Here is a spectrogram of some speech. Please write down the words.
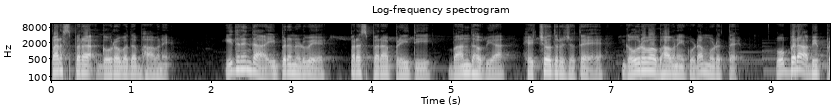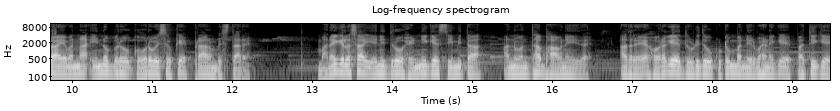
ಪರಸ್ಪರ ಗೌರವದ ಭಾವನೆ. ಇದರಿಂದ ಇಬ್ಬರ ನಡುವೆ ಪರಸ್ಪರ ಪ್ರೀತಿ, ಬಾಂಧವ್ಯ, ಹೆಚ್ಚೋದ್ರ ಜೊತೆ ಗೌರವ ಭಾವನೆ ಕೂಡ ಮೂಡುತ್ತೆ. ಒಬ್ಬರ ಅಭಿಪ್ರಾಯವನ್ನು ಇನ್ನೊಬ್ಬರು ಗೌರವಿಸೋಕೆ ಪ್ರಾರಂಭಿಸ್ತಾರೆ. ಮನೆಗೆಲಸ ಏನಿದ್ರೂ ಹೆಣ್ಣಿಗೆ ಸೀಮಿತ ಅನ್ನುವಂಥ ಭಾವನೆ ಇದೆ. ಆದರೆ ಹೊರಗೆ ದುಡಿದು ಕುಟುಂಬ ನಿರ್ವಹಣೆಗೆ ಪತಿಗೆ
